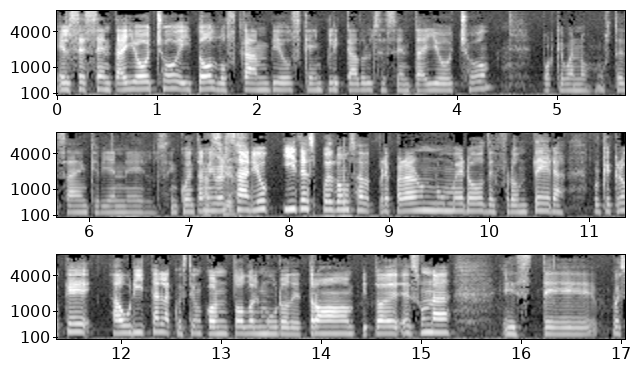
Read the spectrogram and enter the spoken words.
el 68 y todos los cambios que ha implicado el 68 porque bueno, ustedes saben que viene el 50 aniversario y después vamos a preparar un número de frontera, porque creo que ahorita la cuestión con todo el muro de Trump y todo es una este pues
